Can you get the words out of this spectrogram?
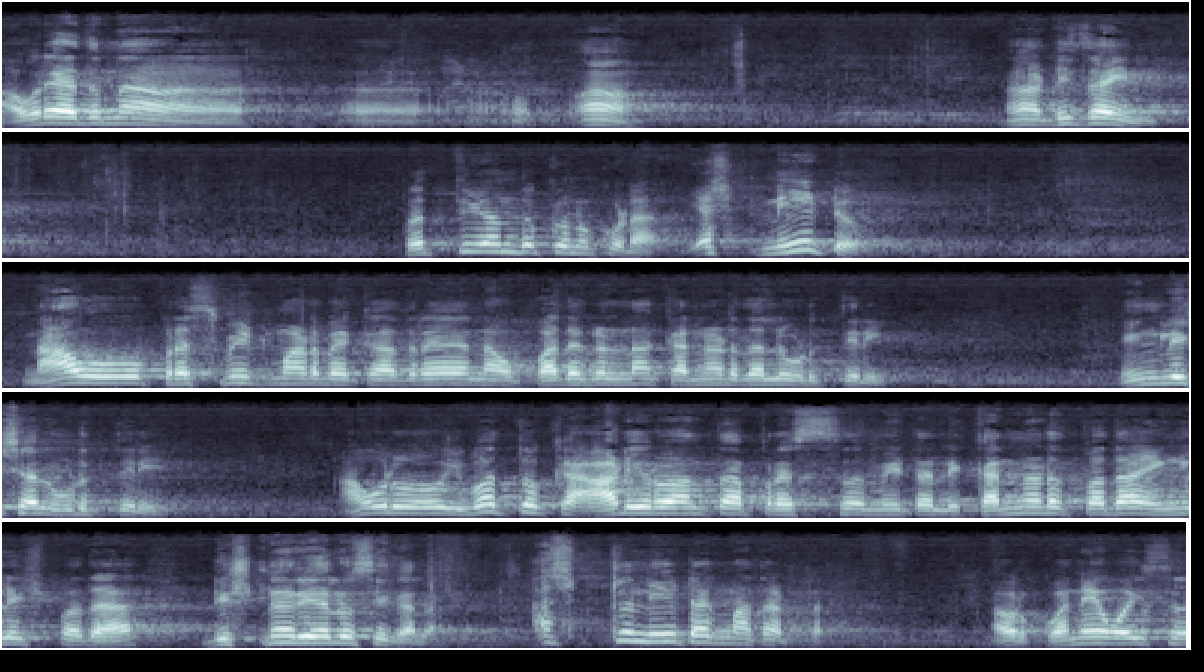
ಅವರೇ ಅದನ್ನ ಹಾ ಡಿಸೈನ್ ಪ್ರತಿಯೊಂದಕ್ಕೂ ಕೂಡ, ಎಷ್ಟು ನೀಟು ನಾವು ಪ್ರೆಸ್ ಮೀಟ್ ಮಾಡಬೇಕಾದ್ರೆ ನಾವು ಪದಗಳನ್ನ ಕನ್ನಡದಲ್ಲಿ ಹುಡುಕ್ತೀರಿ ಇಂಗ್ಲೀಷಲ್ಲಿ ಹುಡುಕ್ತೀರಿ ಅವರು ಇವತ್ತು ಆಡಿರುವಂತ ಪ್ರೆಸ್ ಮೀಟಲ್ಲಿ ಕನ್ನಡದ ಪದ ಇಂಗ್ಲಿಷ್ ಪದ ಡಿಕ್ಷನರಿಯಲ್ಲೂ ಸಿಗಲ್ಲ. ಅಷ್ಟು ನೀಟಾಗಿ ಮಾತಾಡ್ತಾರೆ. ಅವ್ರ ಕೊನೆ ವಯಸ್ಸು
